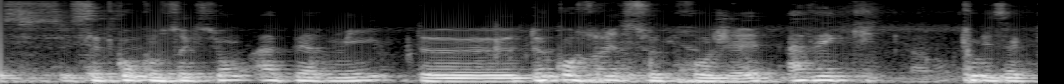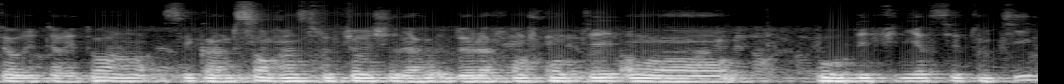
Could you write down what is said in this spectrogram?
cette co-construction a permis de, construire ce projet avec tous les acteurs du territoire. Hein. C'est quand même 120 structures de la Franche-Comté pour définir cet outil.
